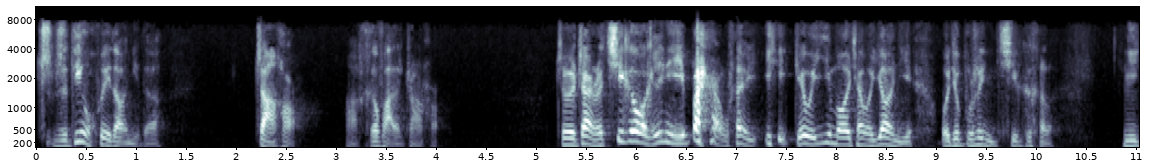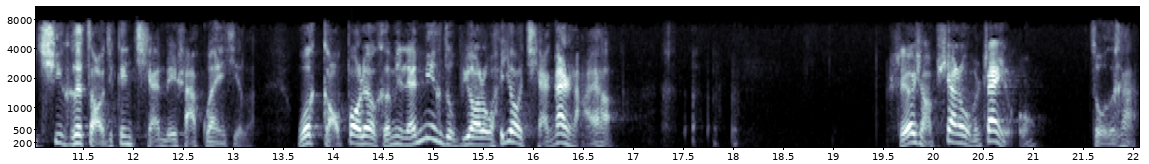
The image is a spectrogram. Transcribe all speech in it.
指定汇到你的账号，啊，合法的账号。这位战友说：“七哥，我给你一半，我一给我一毛钱，我要你，我就不是你七哥了。你七哥早就跟钱没啥关系了。我搞爆料革命，连命都不要了，我还要钱干啥呀？”谁要想骗了我们战友，走着看。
